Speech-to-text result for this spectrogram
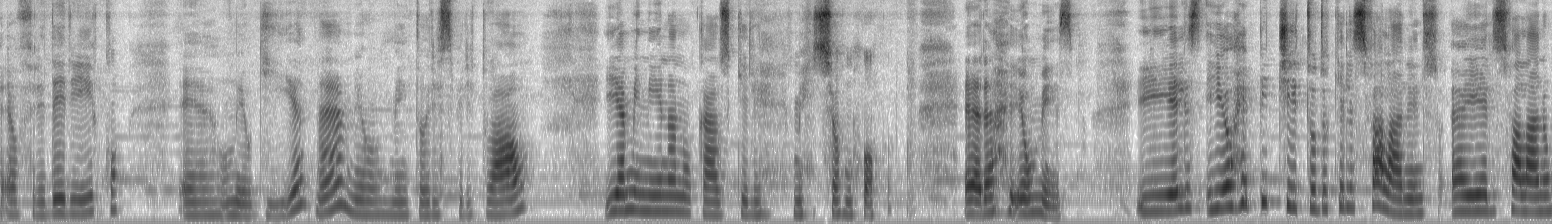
é o Frederico, é o meu guia, né? Meu mentor espiritual. E a menina, no caso que ele mencionou, era eu mesma. E eles e eu repeti tudo que eles falaram. Eles, aí eles falaram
